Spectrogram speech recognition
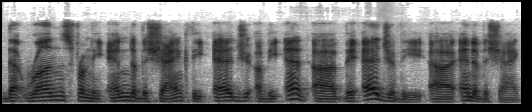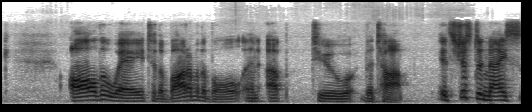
that runs from the end of the shank, the edge of the end, uh, the edge of the uh, end of the shank, all the way to the bottom of the bowl and up to the top it's just a nice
